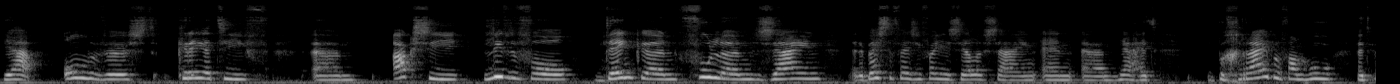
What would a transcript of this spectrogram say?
ja, onbewust, creatief, um, actie, liefdevol, denken, voelen, zijn, de beste versie van jezelf zijn en um, ja, het begrijpen van hoe het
